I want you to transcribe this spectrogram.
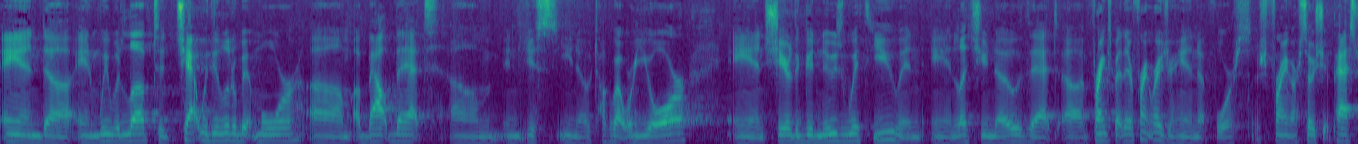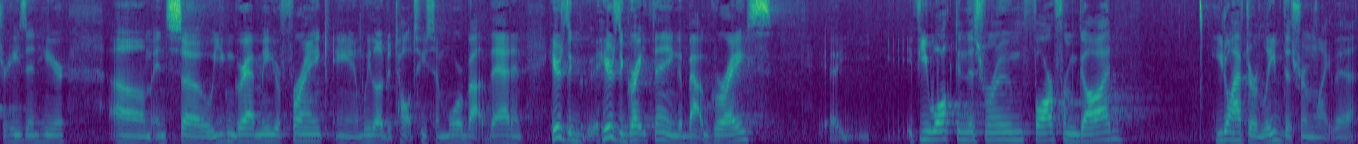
and uh, and we would love to chat with you a little bit more um, about that um, and just you know talk about where you are and share the good news with you and, and let you know that uh, Frank's back there. Frank, raise your hand up for us. There's Frank, our associate pastor. He's in here. Um, and so you can grab me or Frank, and we love to talk to you some more about that. And here's the, here's the great thing about grace. Uh, if you walked in this room far from God, you don't have to leave this room like that.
